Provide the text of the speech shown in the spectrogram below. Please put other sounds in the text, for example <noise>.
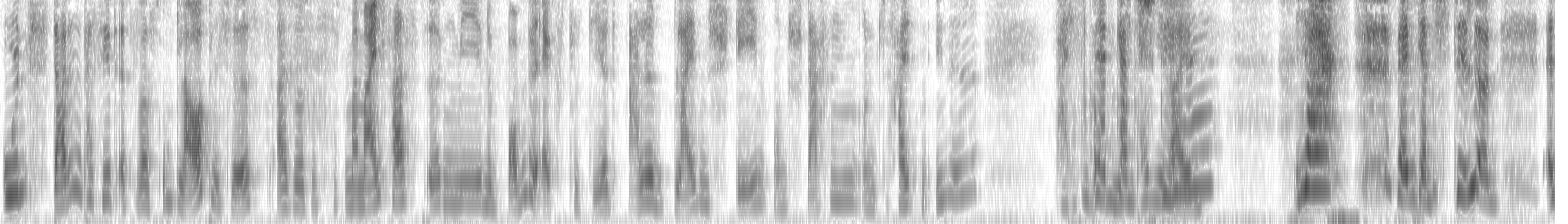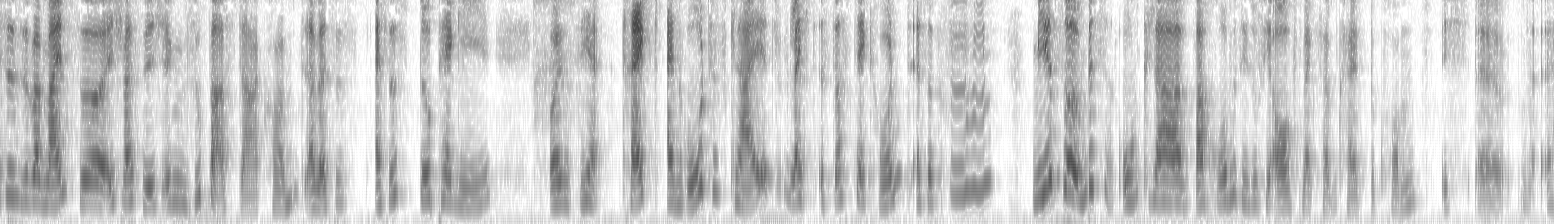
Und dann passiert etwas Unglaubliches. Also es ist, man meint fast irgendwie eine Bombe explodiert. Alle bleiben stehen und stachen und halten inne, weil es kommt werden ganz Penny still. rein. Ja, <laughs> werden ganz still und es ist, man meint so, ich weiß nicht, irgendein Superstar kommt, aber es ist, es ist nur Peggy und sie trägt ein rotes Kleid. Vielleicht ist das der Grund. Also, mhm. Mir ist so ein bisschen unklar, warum sie so viel Aufmerksamkeit bekommt. Ich, äh,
